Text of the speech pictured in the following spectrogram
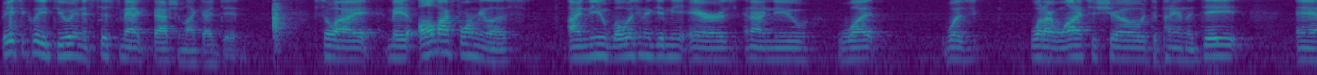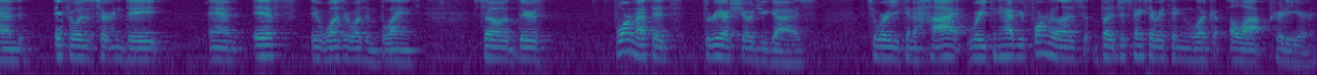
basically do it in a systematic fashion like I did. So I made all my formulas I knew what was going to give me errors and I knew what was what I wanted to show depending on the date and if it was a certain date and if it was or wasn't blank. So there's four methods, three I showed you guys to where you can hide where you can have your formulas but it just makes everything look a lot prettier.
